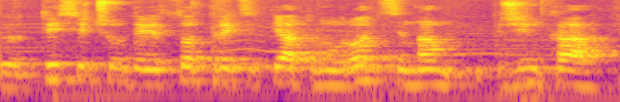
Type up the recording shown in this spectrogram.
У 1935 році нам жінка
